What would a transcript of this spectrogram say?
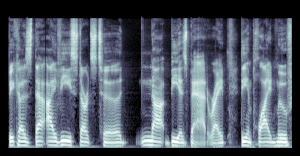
because that IV starts to not be as bad, right? The implied move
